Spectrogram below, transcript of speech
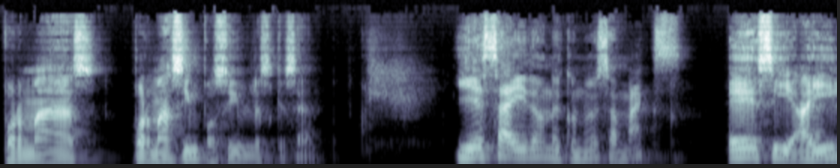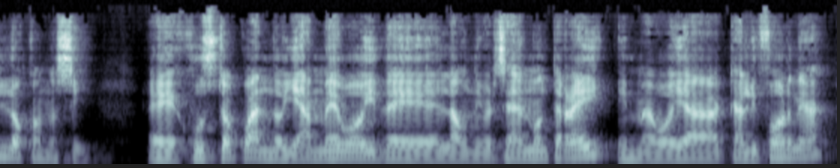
por más, por más imposibles que sean. ¿Y es ahí donde conoces a Max? Eh, sí, ahí lo conocí. Eh, justo cuando ya me voy de la Universidad de Monterrey y me voy a California,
